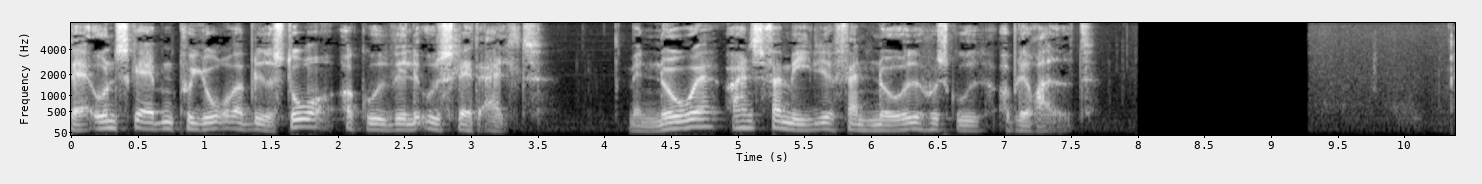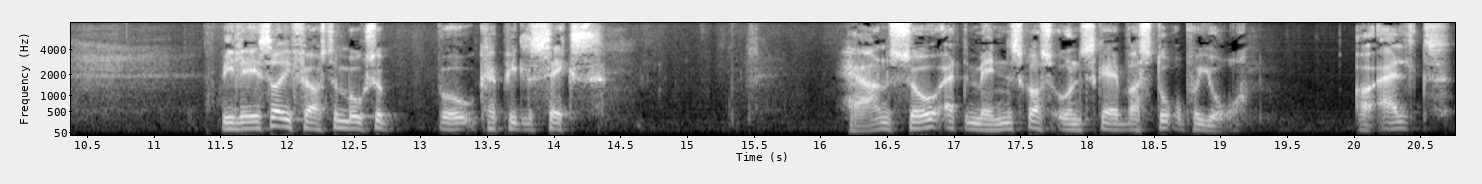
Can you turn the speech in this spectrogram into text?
Da ondskaben på jord var blevet stor, og Gud ville udslette alt. Men Noah og hans familie fandt noget hos Gud og blev reddet. Vi læser i 1. Mosebog kapitel 6. Herren så, at menneskers ondskab var stor på jord, og alt,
